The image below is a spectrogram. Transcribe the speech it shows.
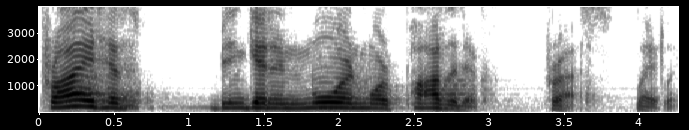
pride has been getting more and more positive press lately.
